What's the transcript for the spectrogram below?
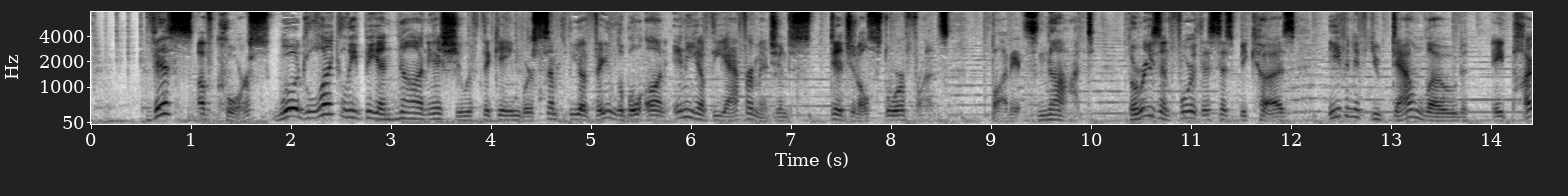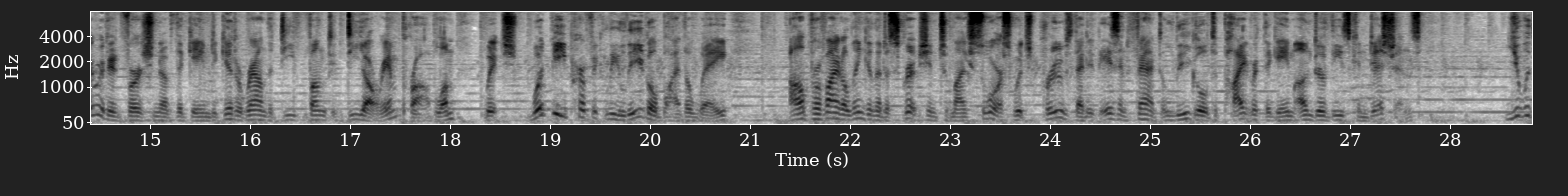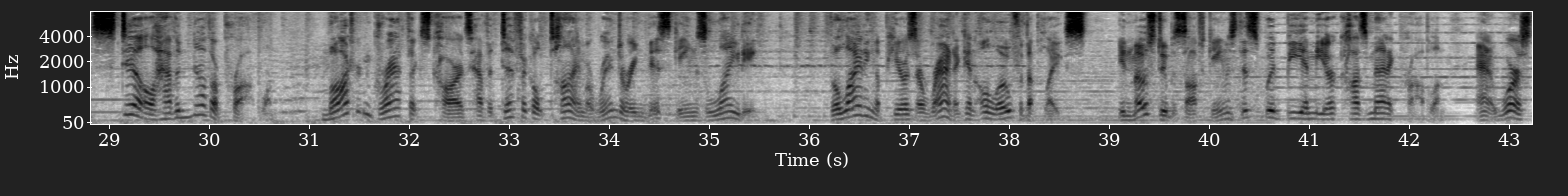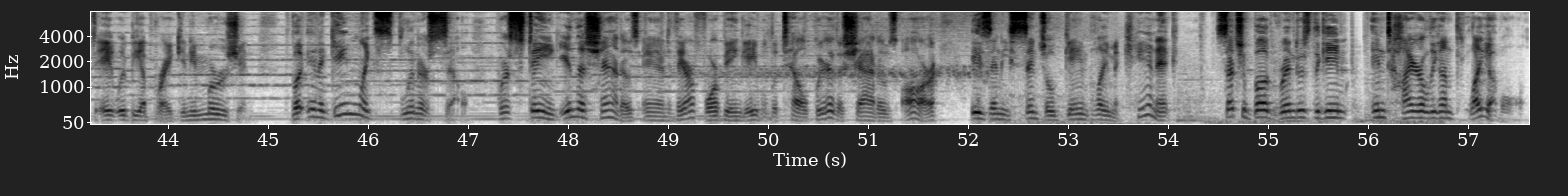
This, of course, would likely be a non-issue if the game were simply available on any of the aforementioned digital storefronts, but it's not. The reason for this is because even if you download a pirated version of the game to get around the defunct DRM problem, which would be perfectly legal by the way, I'll provide a link in the description to my source which proves that it is in fact legal to pirate the game under these conditions, you would still have another problem. Modern graphics cards have a difficult time rendering this game's lighting. The lighting appears erratic and all over the place. In most Ubisoft games, this would be a mere cosmetic problem. At worst, it would be a break in immersion. But in a game like Splinter Cell, where staying in the shadows and therefore being able to tell where the shadows are is an essential gameplay mechanic, such a bug renders the game entirely unplayable.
